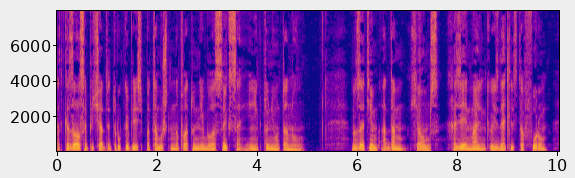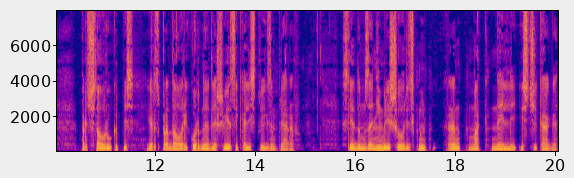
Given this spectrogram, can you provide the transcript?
отказался печатать рукопись, потому что на плоту не было секса и никто не утонул. Но затем Адам Хелмс, хозяин маленького издательства «Форум», прочитал рукопись и распродал рекордное для Швеции количество экземпляров. Следом за ним решил рискнуть Рэнд Макнелли из Чикаго,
